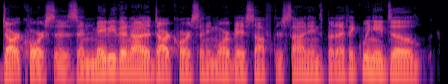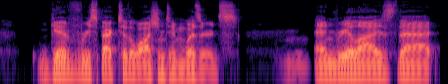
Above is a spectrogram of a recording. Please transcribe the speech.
dark horses, and maybe they're not a dark horse anymore based off their signings, but I think we need to give respect to the Washington Wizards mm-hmm. and realize that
